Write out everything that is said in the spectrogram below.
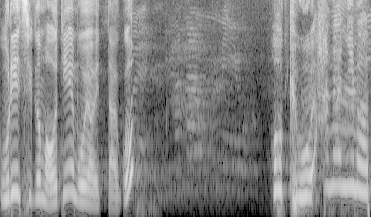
우리 지금 어디에 모여 있다고? 어 교회 하나님 앞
